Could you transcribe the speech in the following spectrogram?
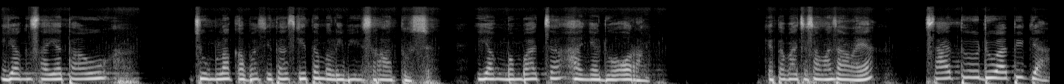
Yang saya tahu jumlah kapasitas kita melebihi 100. Yang membaca hanya dua orang. Kita baca sama-sama ya. Satu, dua, tiga.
